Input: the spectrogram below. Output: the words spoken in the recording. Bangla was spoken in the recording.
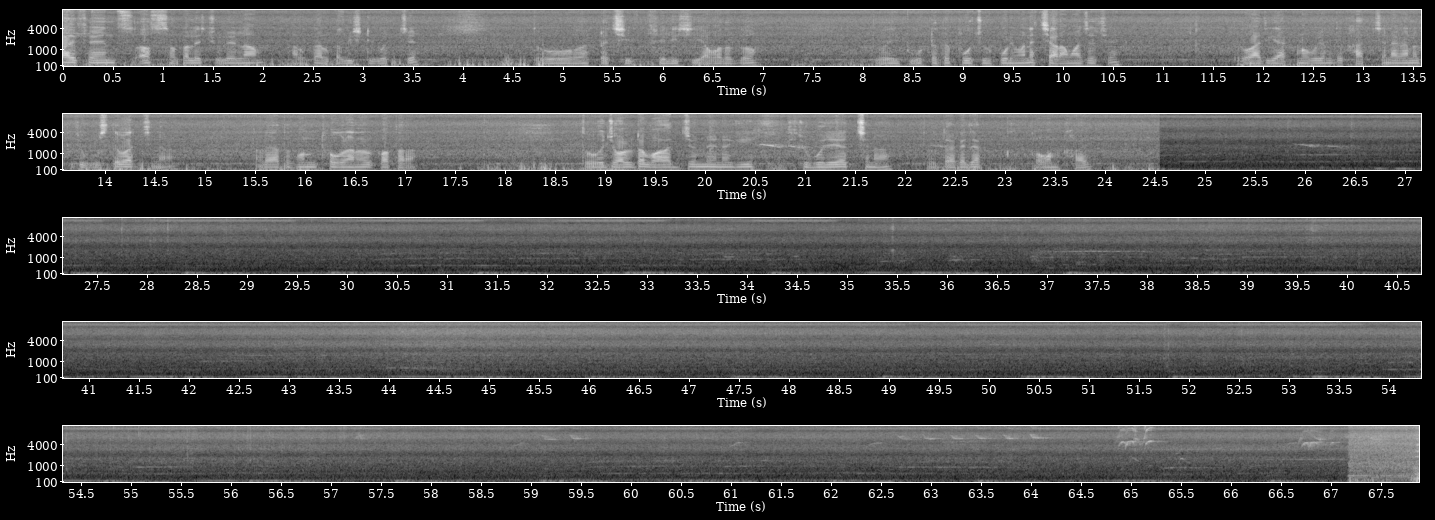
হাই ফ্রেন্ডস আজ সকালে চলে এলাম, হালকা হালকা বৃষ্টি হচ্ছে। তো একটা ছিপ ফেলেছি আপাতত। তো এই পুকুরটাতে প্রচুর পরিমাণে চারা মাছ আছে। তো আজকে এখনও পর্যন্ত খাচ্ছে না কেন কিছু বুঝতে পারছি না। তাহলে এতক্ষণ ঠোকরানোর কথা। তো জলটা বাড়ার জন্যে নাকি কিছু বোঝা যাচ্ছে না। তো দেখা যাক কখন খায়।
